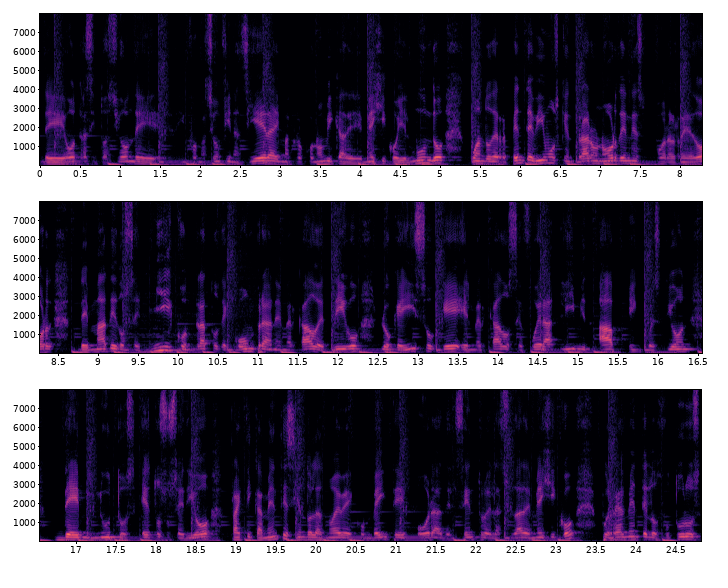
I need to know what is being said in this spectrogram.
de otra situación de información financiera y macroeconómica de México y el mundo, cuando de repente vimos que entraron órdenes por alrededor de más de 12 mil contratos de compra en el mercado de trigo, lo que hizo que el mercado se fuera limit up en cuestión de minutos. Esto sucedió prácticamente siendo las 9 con 20 horas del centro de la Ciudad de México, pues realmente los futuros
